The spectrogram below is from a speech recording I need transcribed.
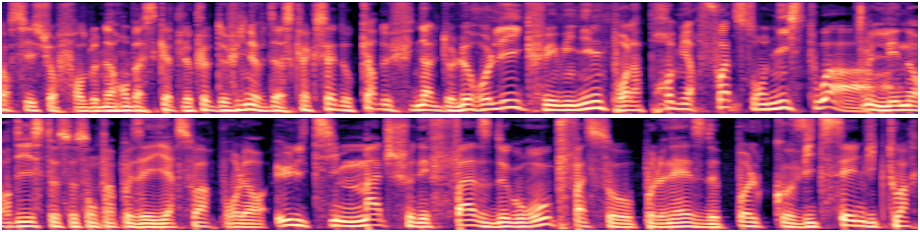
heure-ci sur France Bonheur en basket, le club de Villeneuve d'Ascq accède au quart de finale de l'Euroleague féminine pour la première fois de son histoire. Les nordistes se sont imposés hier soir pour leur ultime match des phases de groupe face aux polonaises de Polkowice. Une victoire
